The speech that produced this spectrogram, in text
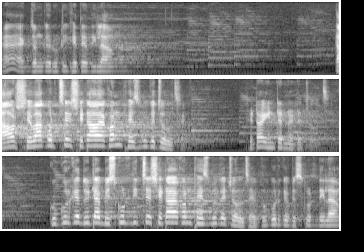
হ্যাঁ একজনকে রুটি খেতে দিলাম। কার সেবা করছে সেটাও এখন ফেসবুকে চলছে, সেটাও ইন্টারনেটে চলছে। কুকুরকে দুইটা বিস্কুট দিচ্ছে, সেটাও এখন ফেসবুকে চলছে, কুকুরকে বিস্কুট দিলাম।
